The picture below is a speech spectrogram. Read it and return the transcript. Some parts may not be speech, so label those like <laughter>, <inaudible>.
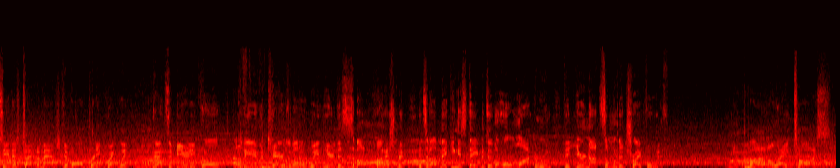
seen this type of match devolve pretty quickly. That's the beauty, Cole. I don't think anyone cares about a win here. This is about punishment. It's about making a statement to the whole locker room that you're not someone to trifle with. On oh, a leg toss.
